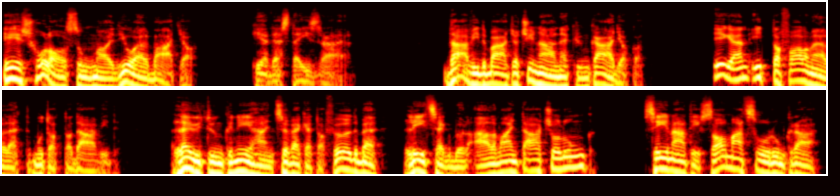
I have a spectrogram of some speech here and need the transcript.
És hol alszunk majd, Joel bátya? kérdezte Izrael. Dávid bátya csinál nekünk ágyakat. Igen, itt a fal mellett, mutatta Dávid. Leütünk néhány szöveket a földbe, lécekből állványt ácsolunk, szénát és szalmát szórunk rá,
